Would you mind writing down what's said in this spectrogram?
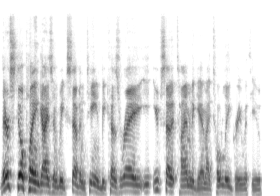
they're still playing guys in week 17 because Ray, you've said it time and again. I totally agree with you.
